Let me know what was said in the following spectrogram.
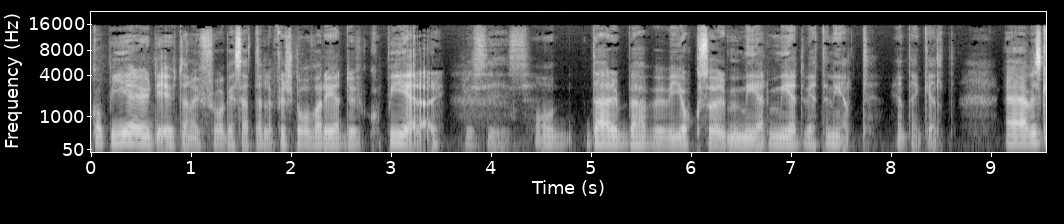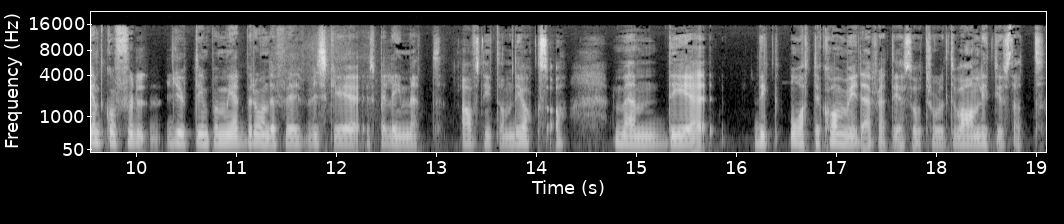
kopierar ju det utan att ifrågasätta eller förstå vad det är du kopierar. Precis. Och där behöver vi också mer medvetenhet helt enkelt. Eh, vi ska inte gå för djupt in på medberoende för vi ska spela in ett avsnitt om det också. Men det, det återkommer ju därför att det är så otroligt vanligt just att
